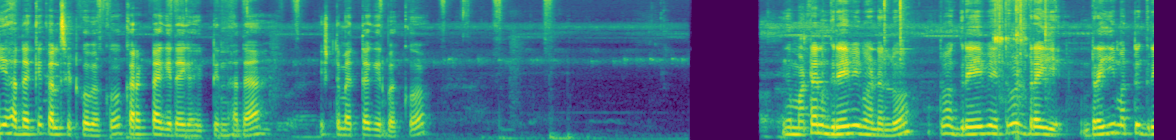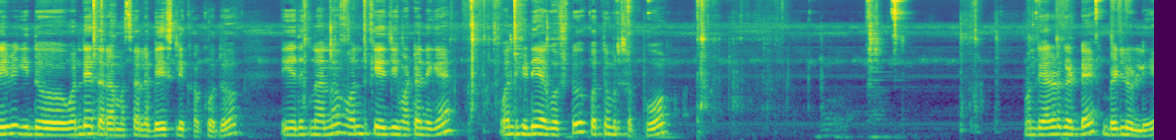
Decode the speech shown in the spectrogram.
ಈ ಹದಕ್ಕೆ ಕಲಸಿಟ್ಕೋಬೇಕು. ಕರೆಕ್ಟಾಗಿದೆ ಈಗ ಹಿಟ್ಟಿನ ಹದ. ಇಷ್ಟು ಮೆತ್ತಗಿರಬೇಕು. ಈಗ ಮಟನ್ ಗ್ರೇವಿ ಮಾಡಲು ಅಥವಾ ಗ್ರೇವಿ ಅಥವಾ ಡ್ರೈ ಡ್ರೈ ಮತ್ತು ಗ್ರೇವಿಗೆ ಇದು ಒಂದೇ ಥರ ಮಸಾಲೆ ಬೇಯಿಸ್ಲಿಕ್ಕೆ ಹಾಕೋದು. ಇದಕ್ಕೆ ನಾನು ಒಂದು ಕೆ ಜಿ ಮಟನಿಗೆ ಒಂದು ಹಿಡಿಯಾಗೋಷ್ಟು ಕೊತ್ತಂಬರಿ ಸೊಪ್ಪು, ಒಂದು ಎರಡು ಗಡ್ಡೆ ಬೆಳ್ಳುಳ್ಳಿ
